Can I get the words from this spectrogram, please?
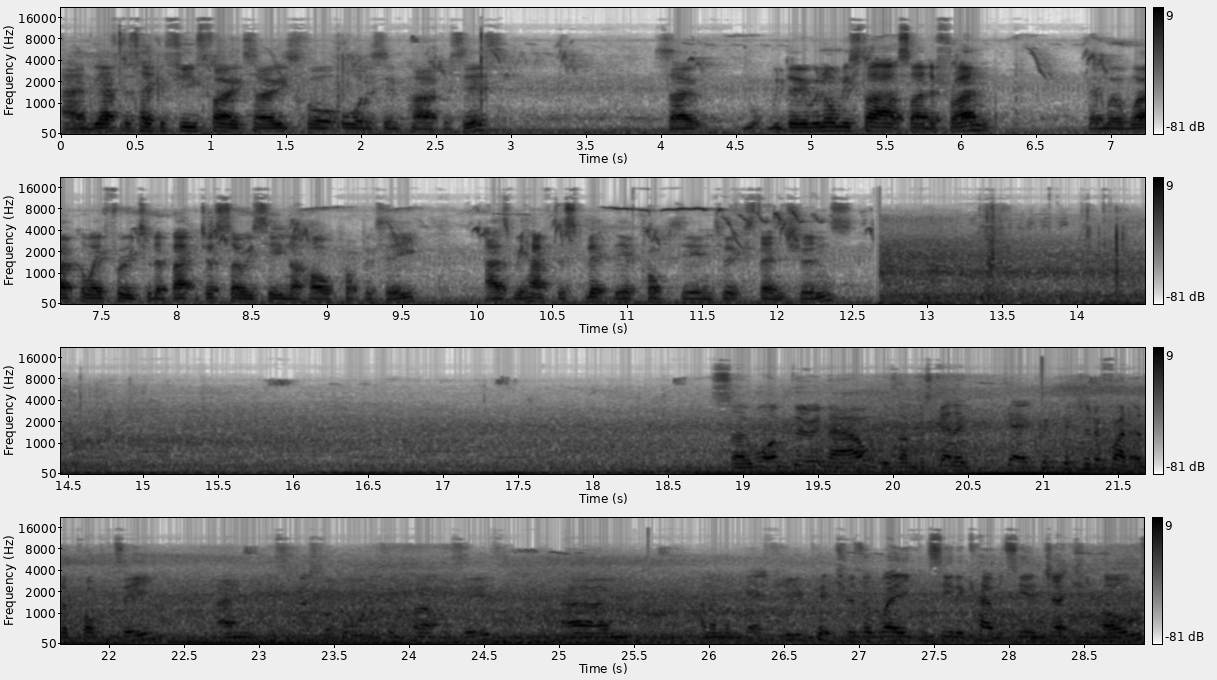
And we have to take a few photos for auditing purposes. So what we do, we normally start outside the front, then we'll work our way through to the back just so we see the whole property, as we have to split the property into extensions. So what I'm doing now is I'm just going to get a quick picture of the front of the property, and this is just for auditing purposes. Um, and I'm going to get a few pictures of where you can see the cavity injection holes,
